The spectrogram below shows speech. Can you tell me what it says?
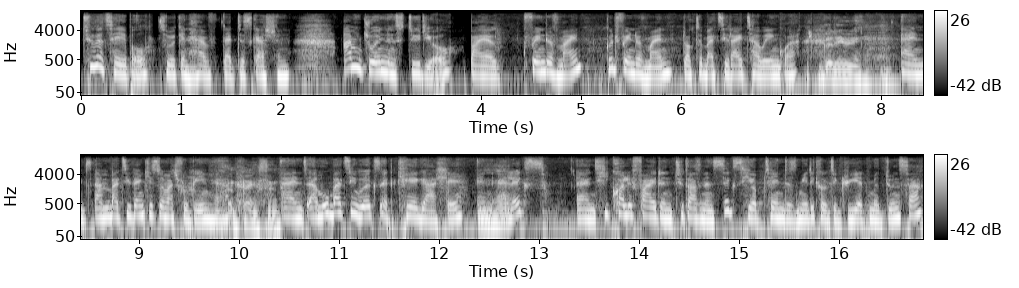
to the table so we can have that discussion. I'm joined in studio by a friend of mine, good friend of mine, Dr. Batsirai Tawengwa. Good evening. And um, Batsi, thank you so much for being here. Thanks. And um, Ubati works at Care Gahle in mm-hmm. Alex and he qualified in 2006. He obtained his medical degree at Medunsa,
